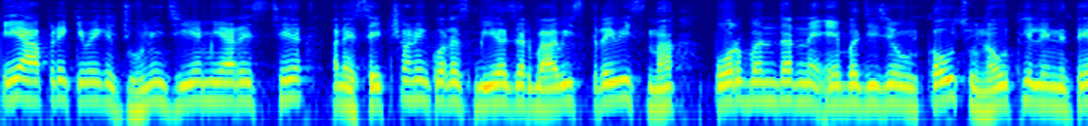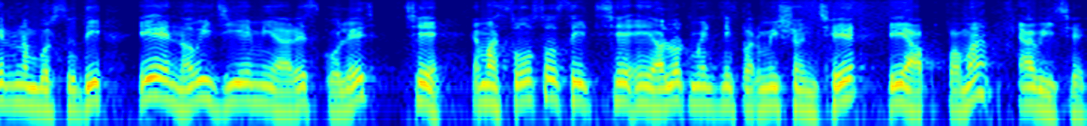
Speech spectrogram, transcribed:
એ આપણે કહેવાય કે જૂની જીએમઈઆરએસ છે અને શૈક્ષણિક વર્ષ બે હજાર બાવીસ ત્રેવીસમાં પોરબંદરને એ બધી જે હું કહું છું, નવથી લઈને તેર નંબર સુધી, એ નવી જીએમઈઆરએસ કોલેજ છે. એમાં સો સો સીટ છે, એ અલોટમેન્ટની પરમિશન છે, એ આપવામાં આવી છે.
